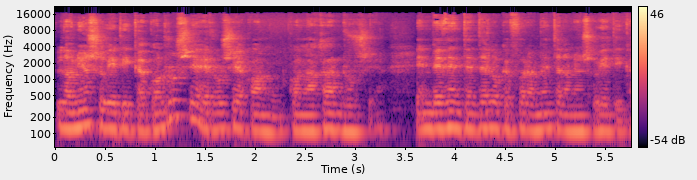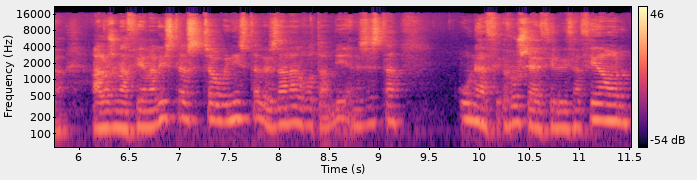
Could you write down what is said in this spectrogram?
la Unión Soviética con Rusia y Rusia con, con la Gran Rusia en vez de entender lo que fue realmente la Unión Soviética. A los nacionalistas chauvinistas les dan algo también. Es esta una Rusia de civilización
